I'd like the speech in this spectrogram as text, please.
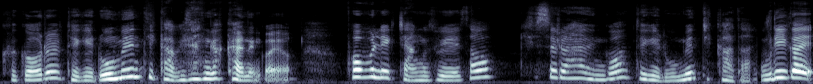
그거를 되게 로맨틱하게 생각하는 거예요. public 장소에서 키스를 하는 건 되게 로맨틱하다. 우리가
